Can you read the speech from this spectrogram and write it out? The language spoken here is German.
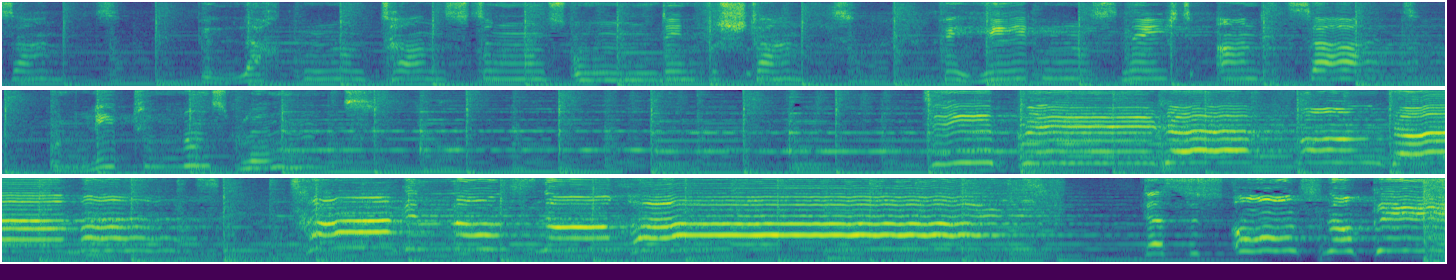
Sand. Wir lachten und tanzten uns um den Verstand. Wir hielten uns nicht an die Zeit und liebten uns blind. Die Bilder von damals tragen uns noch ein, dass es uns noch geht.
